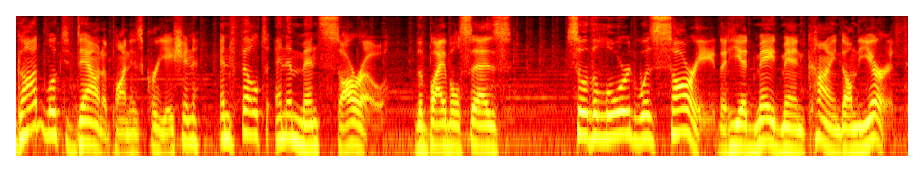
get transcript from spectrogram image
God looked down upon his creation and felt an immense sorrow. The Bible says, So the Lord was sorry that he had made mankind on the earth,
